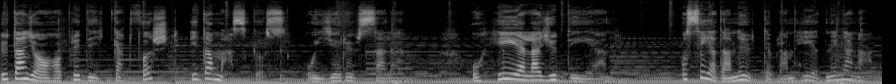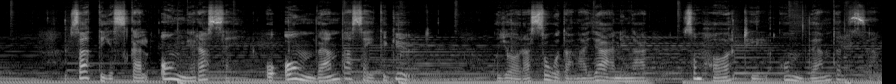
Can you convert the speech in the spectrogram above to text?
utan jag har predikat först i Damaskus och i Jerusalem och hela Judeen och sedan ute bland hedningarna så att de skall ångra sig och omvända sig till Gud och göra sådana gärningar som hör till omvändelsen.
